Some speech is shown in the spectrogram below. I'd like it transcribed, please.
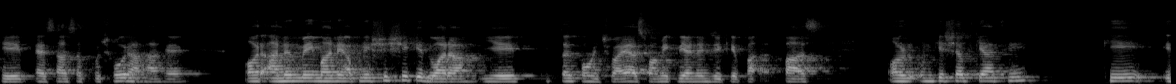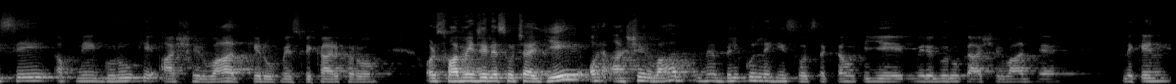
कि ऐसा सब कुछ हो रहा है। और आनंदमयी माँ ने अपने शिष्य के द्वारा ये उत्तर पहुंचवाया, स्वामी क्रियानंद जी के पास। और उनके शब्द क्या थे? कि इसे अपने गुरु के आशीर्वाद के रूप में स्वीकार करो। और स्वामी जी ने सोचा, ये और आशीर्वाद मैं बिल्कुल नहीं सोच सकता हूँ कि ये मेरे गुरु का आशीर्वाद है। लेकिन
